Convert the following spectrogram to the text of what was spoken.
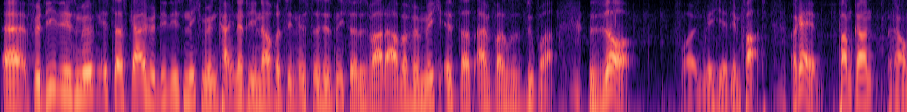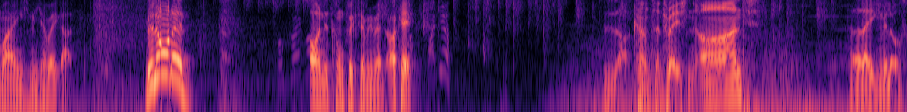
Äh, für die, die es mögen, ist das geil. Für die, die es nicht mögen, kann ich natürlich nachvollziehen, ist das jetzt nicht so das Wahre. Aber für mich ist das einfach super. So, folgen wir hier dem Pfad. Okay, Pumpkin brauchen wir eigentlich nicht, aber egal. Melonen! Oh, und jetzt kommt Quicktime Event. Okay. So, Concentration. Und legen wir los.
